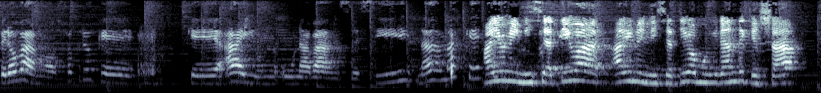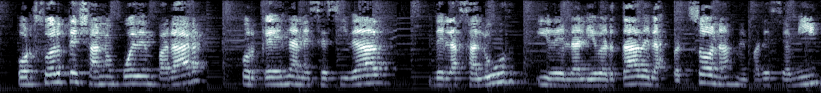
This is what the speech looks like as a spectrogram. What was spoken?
Pero vamos, yo creo que, que hay un, un, avance, ¿sí? Nada más que... Hay una iniciativa, hay una iniciativa muy grande que ya, por suerte, ya no pueden parar, porque es la necesidad de la salud y de la libertad de las personas, me parece a mí,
